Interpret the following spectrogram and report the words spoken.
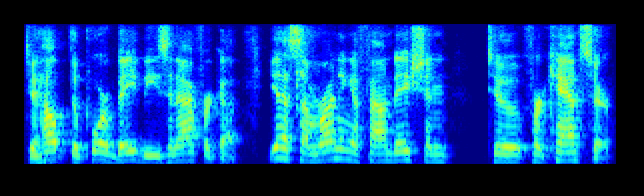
to help the poor babies in Africa. Yes, I'm running a foundation to for cancer.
